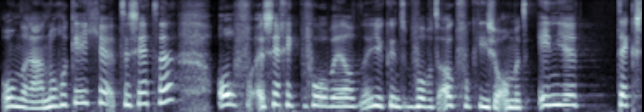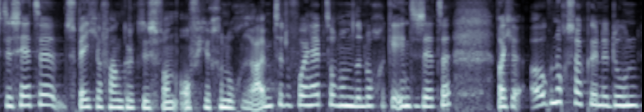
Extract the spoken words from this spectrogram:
onderaan nog een keertje te zetten. Of zeg ik bijvoorbeeld, je kunt er bijvoorbeeld ook voor kiezen om het in je tekst te zetten. Het is een beetje afhankelijk dus van of je genoeg ruimte ervoor hebt om hem er nog een keer in te zetten. Wat je ook nog zou kunnen doen,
